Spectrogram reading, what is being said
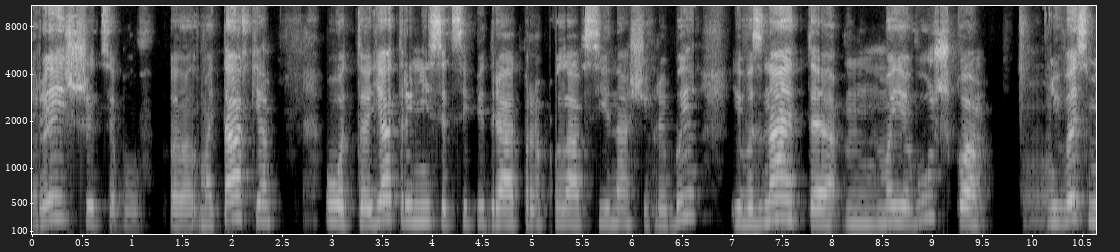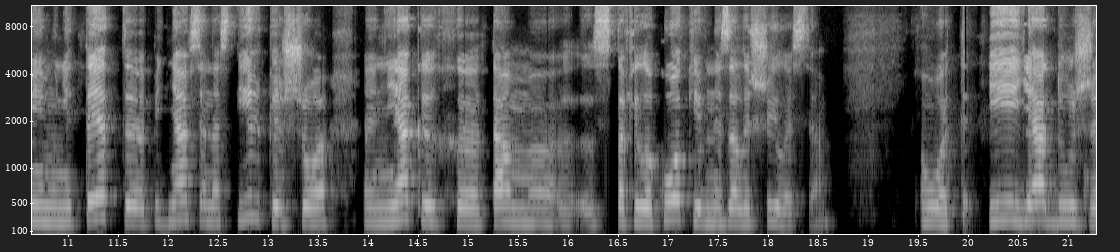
рейші, це був е, майтаке. От, я три місяці підряд пропила всі наші гриби, і ви знаєте, моє вушко і весь мій імунітет е, піднявся настільки, що е, ніяких е, там стафілококів не залишилося. От, і я дуже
